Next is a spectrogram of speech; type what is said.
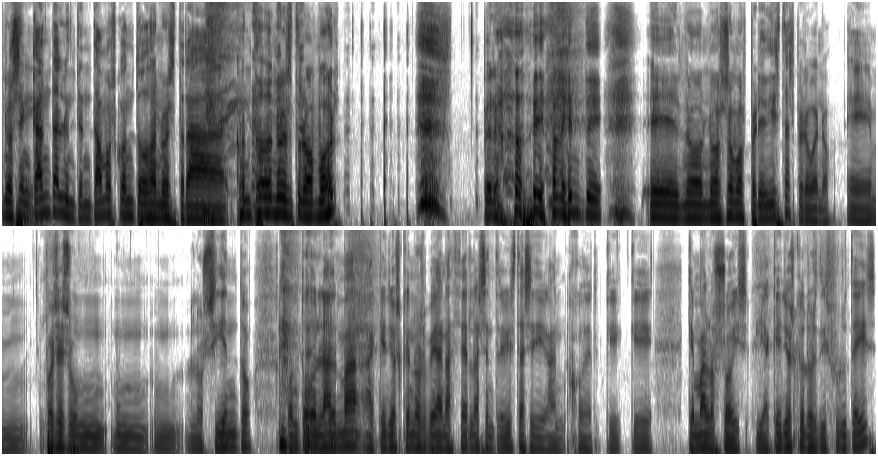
Nos Sí. encanta, lo intentamos con toda nuestra con todo nuestro amor. Pero obviamente eh, no, no somos periodistas, pero bueno, em, pues es un, un- un- lo siento con todo el alma a aquellos que nos vean hacer las entrevistas y digan, joder, qué, qué- qué malos sois. Y aquellos que los disfrutéis,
